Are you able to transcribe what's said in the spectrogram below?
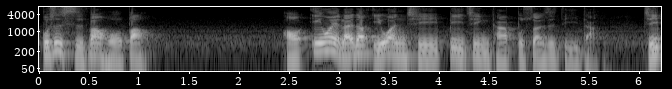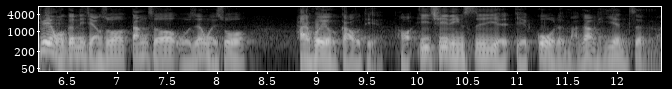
不是死抱活抱。好，因为来到一万七，毕竟它不算是低档。即便我跟你讲说，当时候我认为说还会有高点，好，一七零四也也过了嘛，让你验证嘛。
